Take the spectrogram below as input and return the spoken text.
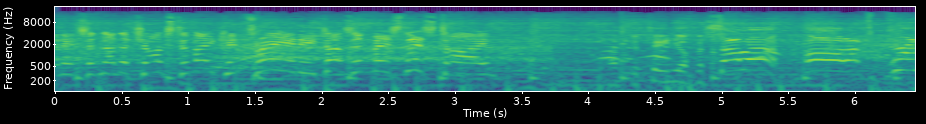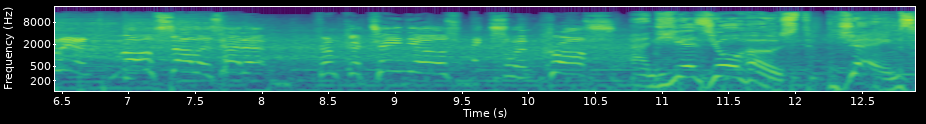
and it's another chance to make it three, and he doesn't miss this time. That's Coutinho for Salah. Oh, that's brilliant! Mo Salah's header from Coutinho's excellent cross. And here's your host, James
